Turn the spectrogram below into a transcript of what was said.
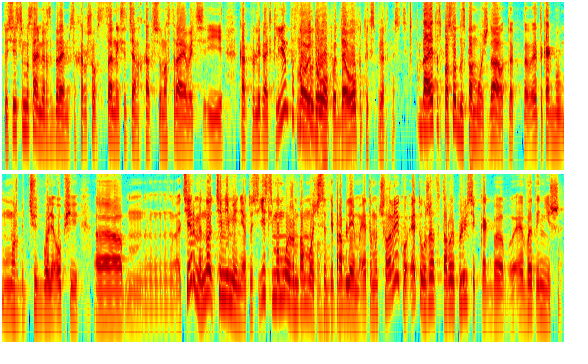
То есть, если мы сами разбираемся хорошо в социальных сетях, как все настраивать и как привлекать клиентов. Ну, оттуда, это опыт, да, опыт, экспертность. Да, это способность помочь, да, вот так, это как бы, может быть, чуть более общий э, термин, но тем не менее, то есть, если мы можем помочь uh-huh. с этой проблемой этому человеку, это уже второй плюсик как бы в этой нише.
